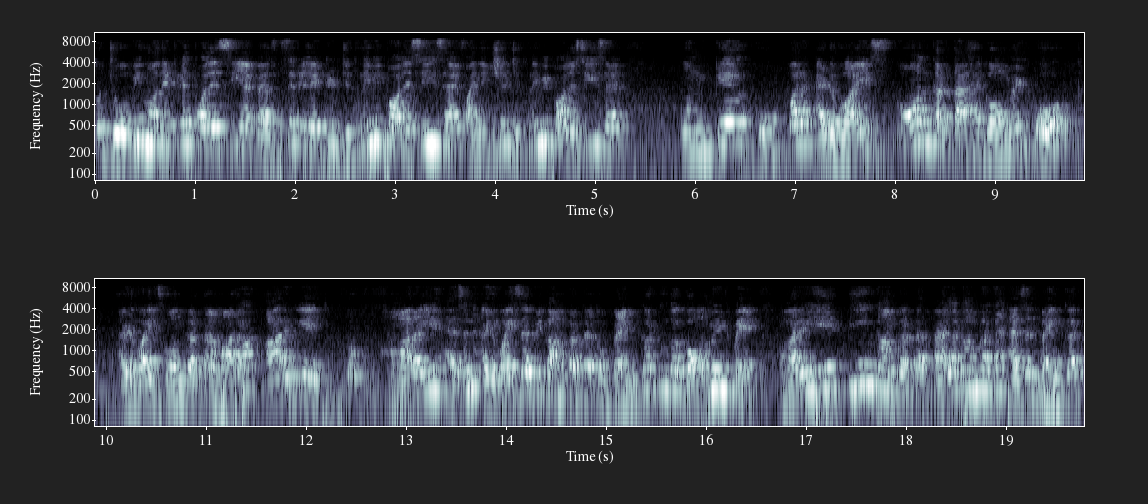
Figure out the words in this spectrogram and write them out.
तो जो भी मॉनिटरियल पॉलिसी है, पैसों से रिलेटेड जितनी भी पॉलिसीज़ है फाइनेंशियल जितनी भी पॉलिसीज़ है उनके ऊपर एडवाइस कौन करता है गवर्नमेंट को? एडवाइस कौन करता है? हमारा आरबीआई तो हमारा ये एज एन एडवाइजर भी काम करता है। तो बैंकर टू द गवर्नमेंट में हमारे लिए तीन काम करता है। पहला काम करता है एज एन बैंकर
